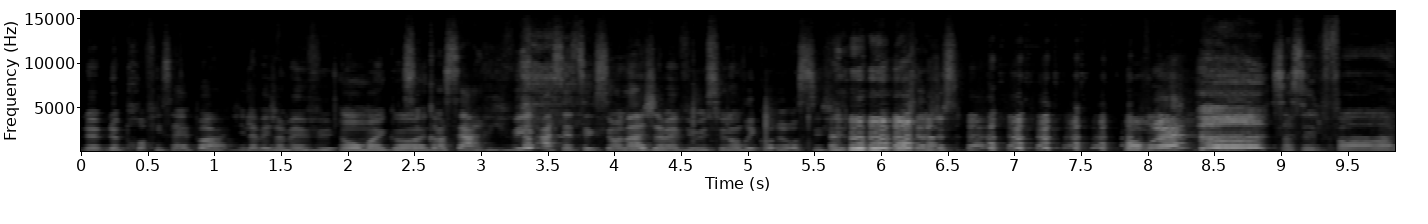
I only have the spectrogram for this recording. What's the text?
Le, le, prof, il savait pas, il l'avait jamais vu. Oh my god. quand c'est arrivé à cette section-là, j'ai jamais vu M. Landry courir aussi vite. juste. Pour vrai? Ça, c'est le fun!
